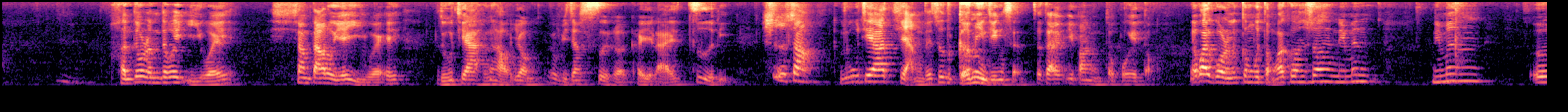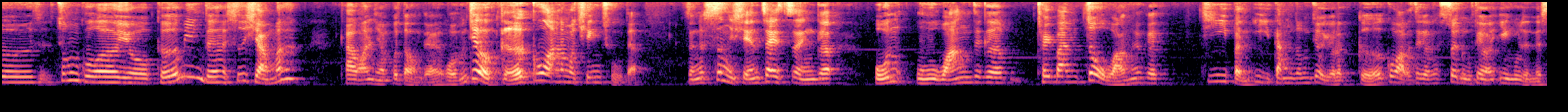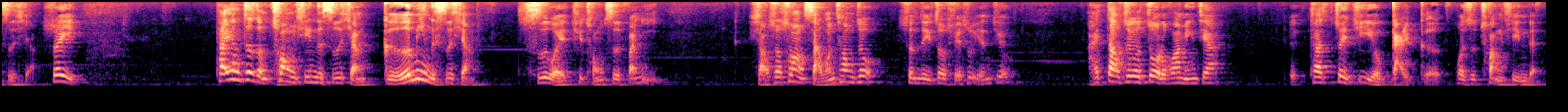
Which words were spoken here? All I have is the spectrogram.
很多人都会以为，像大陆也以为，哎，儒家很好用，又比较适合可以来治理。事实上，儒家讲的就是革命精神，这大家一般人都不会懂。那外国人更不懂，外国人说：“你们，你们。”呃，中国有革命的思想吗？他完全不懂的。我们就有革卦那么清楚的，整个圣贤在整个文武王这个推翻纣王那个基本义当中，就有了革卦的这个顺乎天而应乎人的思想。所以，他用这种创新的思想、革命的思想思维去从事翻译、小说创、散文创作，甚至于做学术研究，还到最后做了发明家。他最具有改革或是创新的，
